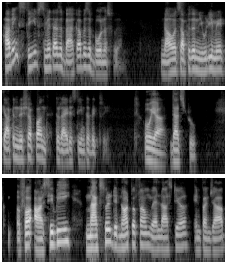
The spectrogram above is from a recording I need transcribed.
Having Steve Smith as a backup is a bonus for them. Now it's up to the newly made captain Rishabh Pant to ride his team to victory. Oh, yeah, that's true. For RCB, Maxwell did not perform well last year in Punjab,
